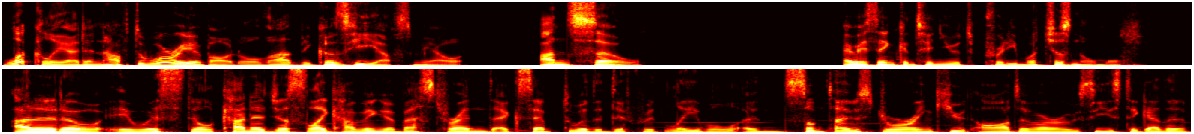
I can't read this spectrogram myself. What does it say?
Luckily, I didn't have to worry about all that because he asked me out. And so, everything continued pretty much as normal. I don't know, it was still kinda just like having a best friend, except with a different label, and sometimes drawing cute art of our OCs together.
